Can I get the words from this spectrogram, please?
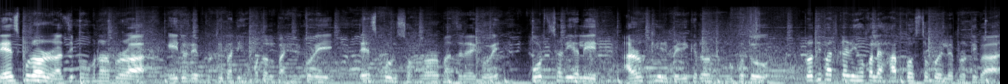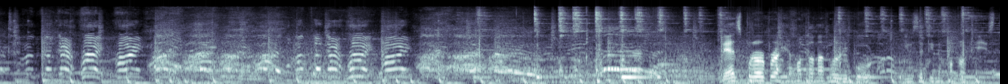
তেজপুৰৰ ৰাজীৱ ভৱনৰ পৰা এইদৰে প্ৰতিবাদী সমদল বাহিৰ কৰি তেজপুৰ চহৰৰ মাজেৰে গৈ কোৰ্ট চাৰিআলিত আৰক্ষীৰ বেৰিকেডৰ সন্মুখতো প্ৰতিবাদকাৰীসকলে সাব্যস্ত কৰিলে প্ৰতিবাদ। তেজপুৰৰ পৰা হেমন্ত নাথৰ ৰিপৰ্ট নিউজ এইটিন এখন নৰ্থ ইষ্ট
